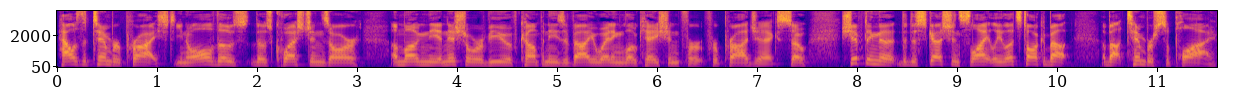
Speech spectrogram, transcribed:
how's the timber priced. You know, all those those questions are among the initial review of companies evaluating location for, for projects. So shifting the, the discussion slightly, let's talk about about timber supply.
